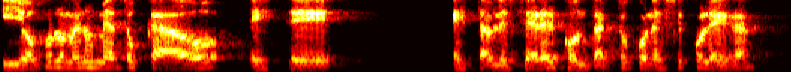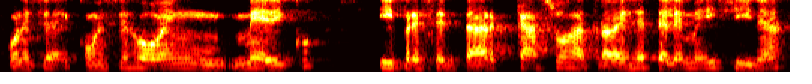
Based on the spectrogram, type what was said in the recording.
Y yo por lo menos me ha tocado este, establecer el contacto con ese colega con ese, con ese joven médico y presentar casos a través de telemedicina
